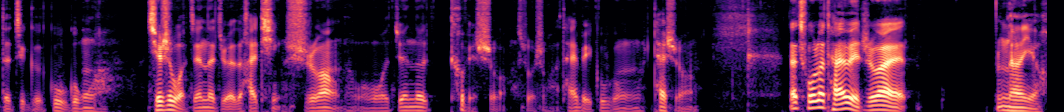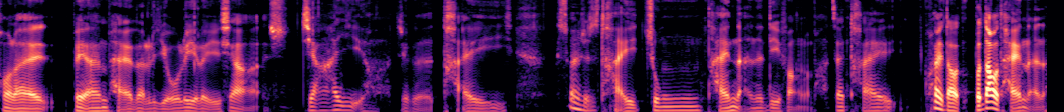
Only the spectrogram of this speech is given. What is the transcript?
的这个故宫啊，其实我真的觉得还挺失望的，我真的特别失望，说实话，台北故宫太失望了。那除了台北之外，那也后来被安排的游历了一下嘉义啊，这个台算是台中、台南的地方了吧，在台快到不到台南，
